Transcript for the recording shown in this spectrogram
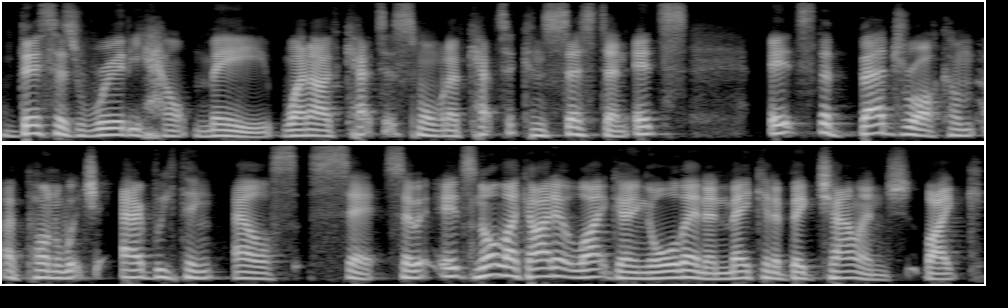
this has really helped me when I've kept it small, when I've kept it consistent. It's it's the bedrock on, upon which everything else sits. So it's not like I don't like going all in and making a big challenge, like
